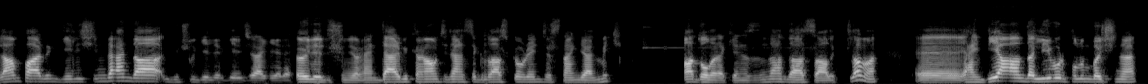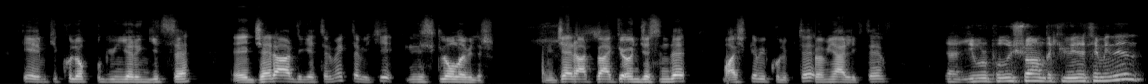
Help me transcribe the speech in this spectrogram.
Lampard'ın gelişinden daha güçlü gelir geleceği yere. Öyle düşünüyorum. Yani Derby County'dense Glasgow Rangers'tan gelmek ad olarak en azından daha sağlıklı ama e, yani bir anda Liverpool'un başına diyelim ki Klopp bugün yarın gitse e, Gerrard'ı getirmek tabii ki riskli olabilir. Hani Gerrard belki öncesinde başka bir kulüpte Premier Lig'de yani Liverpool'un şu andaki yönetiminin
